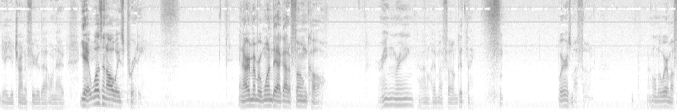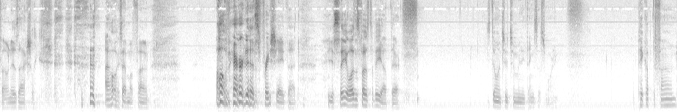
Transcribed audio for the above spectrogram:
Yeah, you're trying to figure that one out. Yeah, it wasn't always pretty. And I remember one day I got a phone call. Ring, ring. I don't have my phone. Good thing. Where is my phone? I don't know where my phone is, actually. I always have my phone. Oh, there it is. Appreciate that. You see, it wasn't supposed to be up there. He's doing too too many things this morning. I pick up the phone,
